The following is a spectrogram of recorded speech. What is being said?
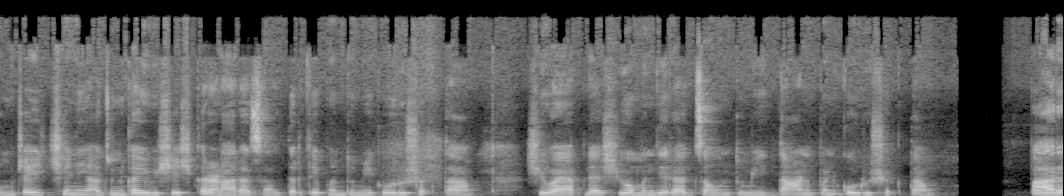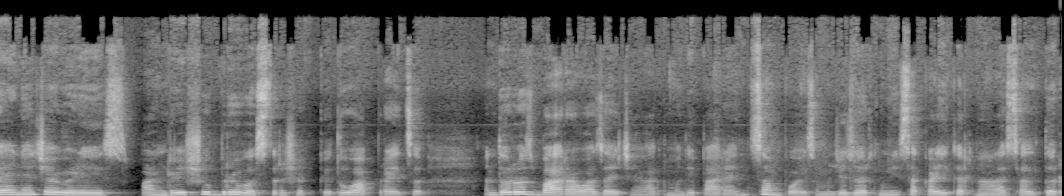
तुमच्या इच्छेने अजून काही विशेष करणार असाल तर ते पण तुम्ही करू शकता. शिवाय आपल्या शिवमंदिरात जाऊन तुम्ही दान पण करू शकता. पारायणाच्या वेळेस पांढरे शुभ्र वस्त्र शक्यतो वापरायचं. आणि दररोज बारा वाजायच्या आतमध्ये पारायण संपवायचं. म्हणजे जर तुम्ही सकाळी करणार असाल तर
